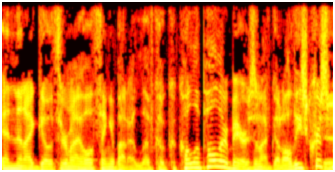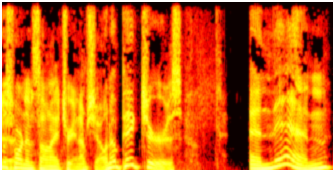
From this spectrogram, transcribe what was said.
And then I go through my whole thing about I love Coca Cola polar bears, and I've got all these Christmas Yeah. ornaments on my tree, and I'm showing them pictures. And then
